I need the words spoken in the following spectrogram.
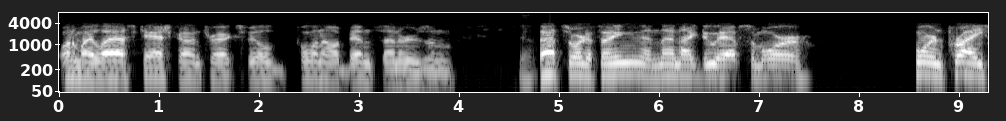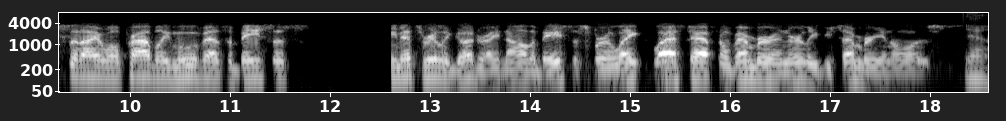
one of my last cash contracts filled, pulling out bin centers and Yeah. that sort of thing. And then I do have some more corn price that I will probably move as a basis I mean, it's really good right now. The basis for late last half November and early December, you know, is Yeah.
